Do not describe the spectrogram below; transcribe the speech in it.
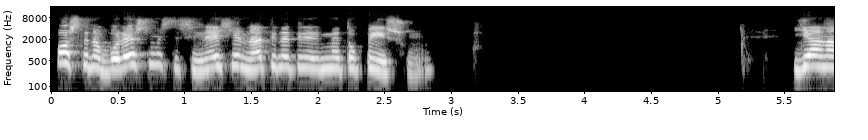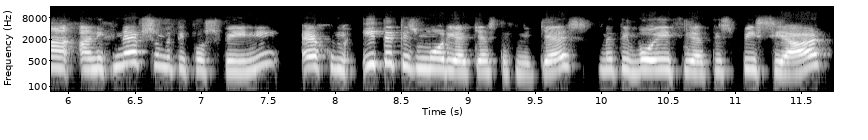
ώστε να μπορέσουμε στη συνέχεια να την αντιμετωπίσουμε. Για να ανοιχνεύσουμε τη φωσφίνη, έχουμε είτε τις μοριακές τεχνικές, με τη βοήθεια της PCR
